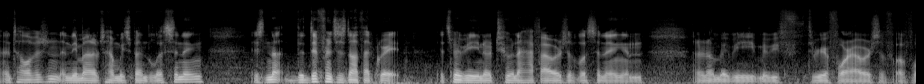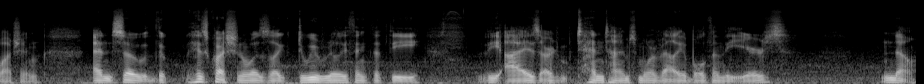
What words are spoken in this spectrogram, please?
and television and the amount of time we spend listening is not the difference is not that great. It's maybe you know two and a half hours of listening and I don't know, maybe maybe three or four hours of, of watching. And so the his question was like, do we really think that the the eyes are ten times more valuable than the ears? No,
